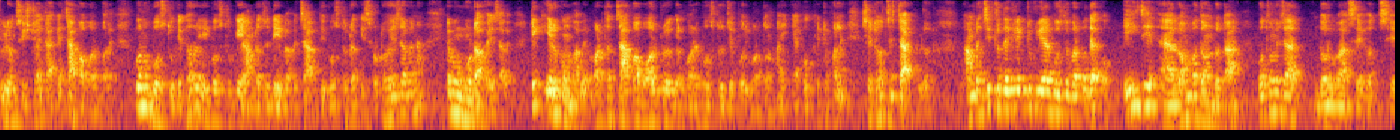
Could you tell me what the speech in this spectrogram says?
পীড়ন সৃষ্টি হয় তাকে চাপা বল বলে। কোনো বস্তুকে? ধরো এই বস্তুকে আমরা যদি এইভাবে চাপ দিই, বস্তুটা কি ছোট হয়ে যাবে না? এবং মোটা হয়ে যাবে। ঠিক এরকম ভাবে অর্থাৎ চাপা বল প্রয়োগের ফলে বস্তুর যে পরিবর্তন হয় একক ক্ষেত্রফলে, সেটা হচ্ছে চাপ পীড়ন। আমরা চিত্র দেখলে একটু ক্লিয়ার বুঝতে পারব। দেখো, এই যে লম্বা দণ্ডটা, প্রথমে যার দৈর্ঘ্য আছে হচ্ছে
